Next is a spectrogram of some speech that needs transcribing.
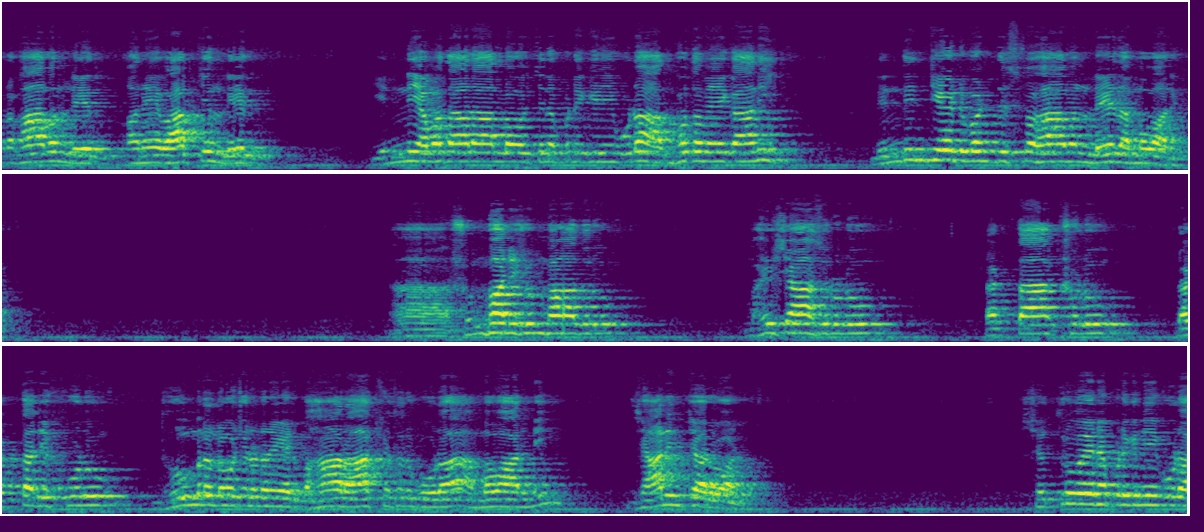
ప్రభావం లేదు అనే వాక్యం లేదు. ఎన్ని అవతారాల్లో వచ్చినప్పటికీ కూడా అద్భుతమే కానీ నిందించేటువంటి స్వభావం లేదు అమ్మవారికి. శుంభ నిశుంభాదులు మహిషాసురుడు రక్తాక్షుడు రక్తజిహ్వుడు ధూమ్రలోచనుడు అనే మహారాక్షసులు కూడా అమ్మవారిని ధ్యానించారు వాళ్ళు. శత్రువు అయినప్పటికీ కూడా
